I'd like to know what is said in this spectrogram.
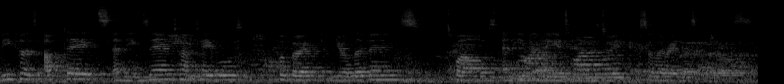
VCAA's updates and the exam timetables for both year 11s, 12s, and even the year 10s doing accelerated subjects.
